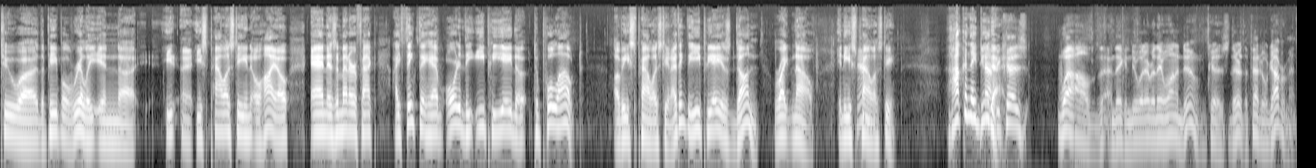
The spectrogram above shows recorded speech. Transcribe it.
to uh, the people really in uh, E- uh, East Palestine, Ohio. And as a matter of fact, I think they have ordered the EPA to, to pull out of East Palestine. I think the EPA is done right now in East Palestine. How can they do Yeah, that? because, well, they can do whatever they want to do because they're the federal government.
